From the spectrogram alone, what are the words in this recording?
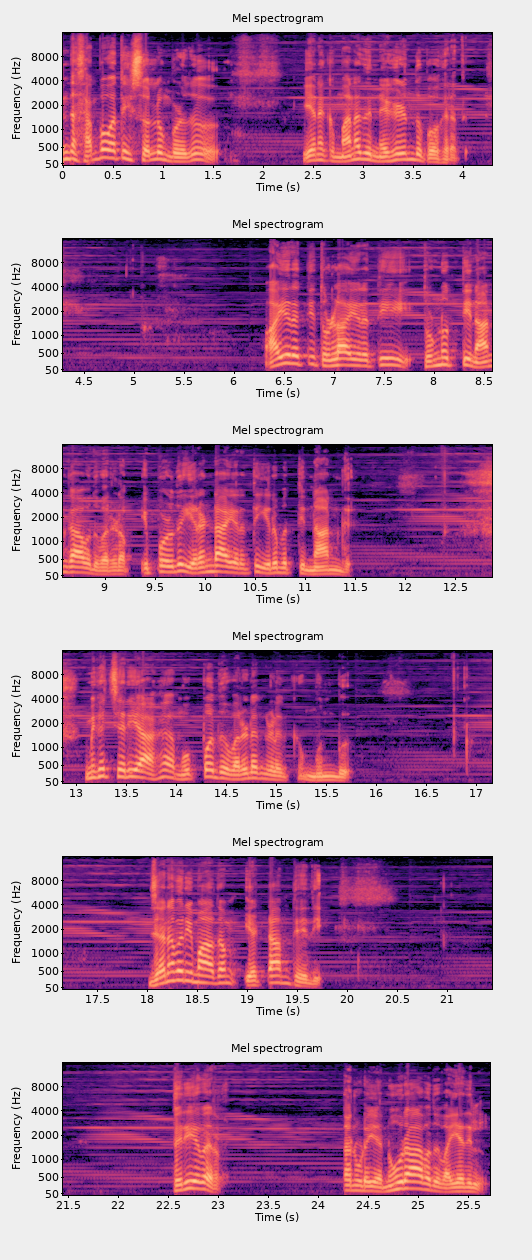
இந்த சம்பவத்தை சொல்லும் பொழுது எனக்கு மனது நெகிழ்ந்து போகிறது. ஆயிரத்தி தொள்ளாயிரத்தி தொண்ணூற்றி நான்காவது வருடம் இப்பொழுது இரண்டாயிரத்தி இருபத்தி நான்கு. மிகச்சரியாக முப்பது வருடங்களுக்கு முன்பு. ஜனவரி மாதம் எட்டாம் தேதி பெரியவர் தன்னுடைய நூறாவது வயதில்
